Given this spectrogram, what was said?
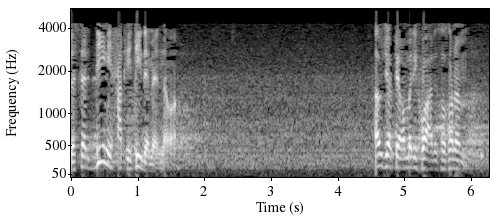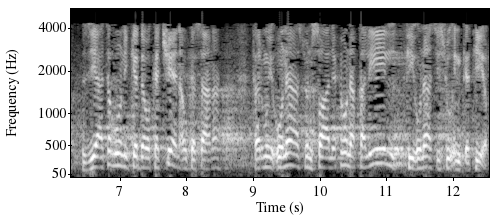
لەسەر دینی او دەمێنەوە في پێغمەری خوا عليه سەسەنم زیاتر ڕوونی کردەوە كذا وكتشين او كسانه فرمي اناس صالحون قليل فی اناس سوء کەثیر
